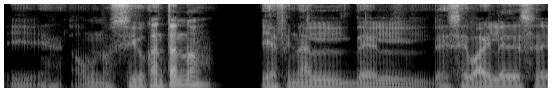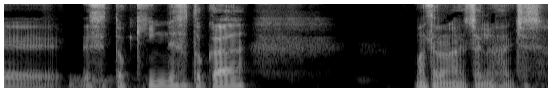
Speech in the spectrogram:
Y aún sigo cantando. Y al final del, de ese baile, de ese, de ese toquín, de esa tocada, mataron a Chalino Sánchez.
